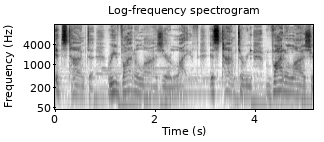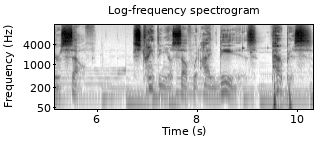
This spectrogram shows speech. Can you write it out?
It's time to revitalize your life. It's time to revitalize yourself. Strengthen yourself with ideas, purpose.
